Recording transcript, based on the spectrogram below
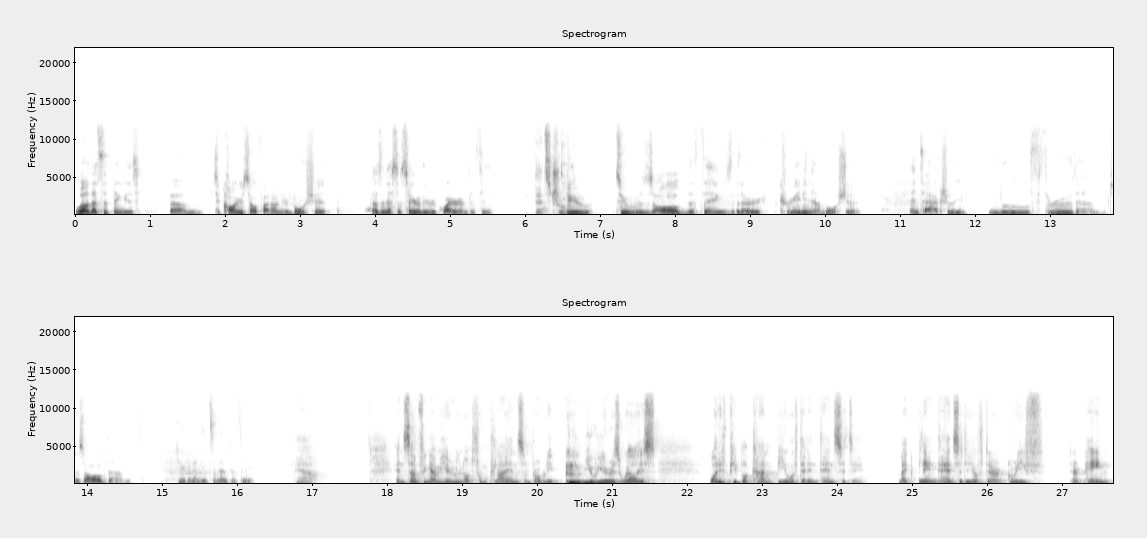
Well, that's the thing is um, to call yourself out on your bullshit doesn't necessarily require empathy. That's true. To to resolve the things that are creating that bullshit and to actually move through them, dissolve them, you're going to need some empathy. Yeah. And something I'm hearing a lot from clients, and probably you hear as well, is what if people can't be with that intensity? Like the mm. intensity of their grief, their pain,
